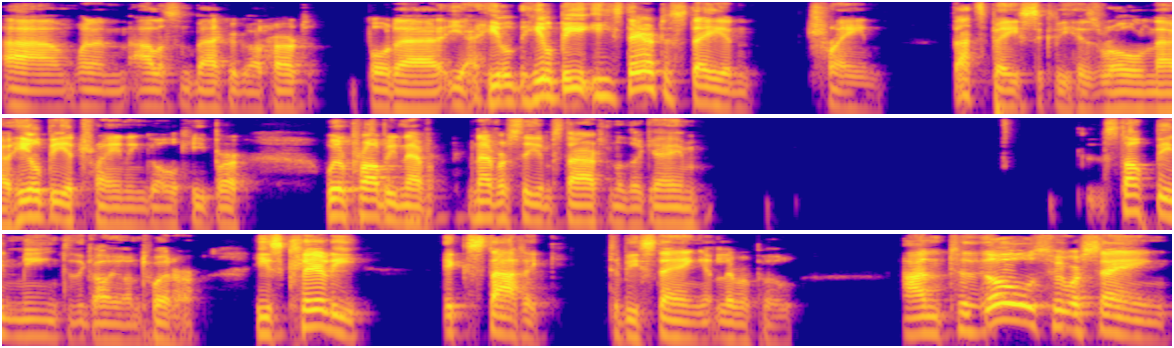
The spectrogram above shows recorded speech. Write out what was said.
um, when Alisson Becker got hurt. But uh, yeah, he'll he'll be he's there to stay and train. That's basically his role now. He'll be a training goalkeeper. We'll probably never never see him start another game. Stop being mean to the guy on Twitter. He's clearly ecstatic to be staying at Liverpool. And to those who are saying,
